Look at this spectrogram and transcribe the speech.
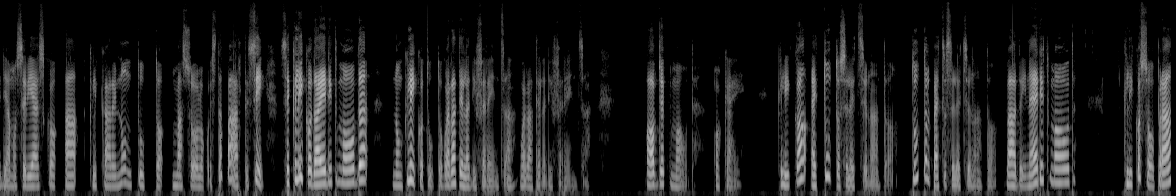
vediamo se riesco a cliccare non tutto ma solo questa parte. Sì, se clicco da edit mode non clicco tutto. Guardate la differenza guardate la differenza. Object mode ok. Clicco è tutto selezionato tutto il pezzo selezionato. Vado in edit mode clicco sopra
